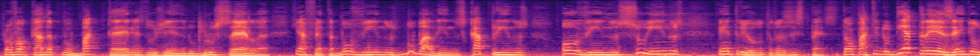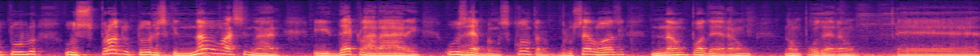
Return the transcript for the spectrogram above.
provocada por bactérias do gênero Brucella, que afeta bovinos, bubalinos, caprinos, ovinos, suínos entre outras espécies. Então, a partir do dia 13 de outubro, os produtores que não vacinarem e declararem os rebanhos contra a brucelose não poderão, não poderão é,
